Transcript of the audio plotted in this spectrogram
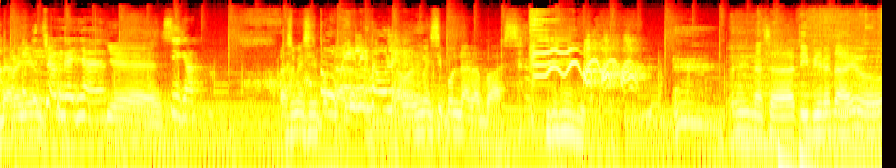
pero yun... Siyang ganyan. Yes. Sige. Tapos may sipon Umiling na ulit. Tapos may sipon lalabas. Ay, nasa TV na tayo.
